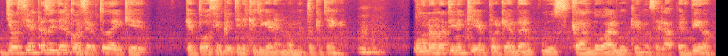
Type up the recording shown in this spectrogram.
yo siempre soy del concepto de que, que todo siempre tiene que llegar en el momento que llegue. Uno no tiene que por qué andar buscando algo que no se le ha perdido.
